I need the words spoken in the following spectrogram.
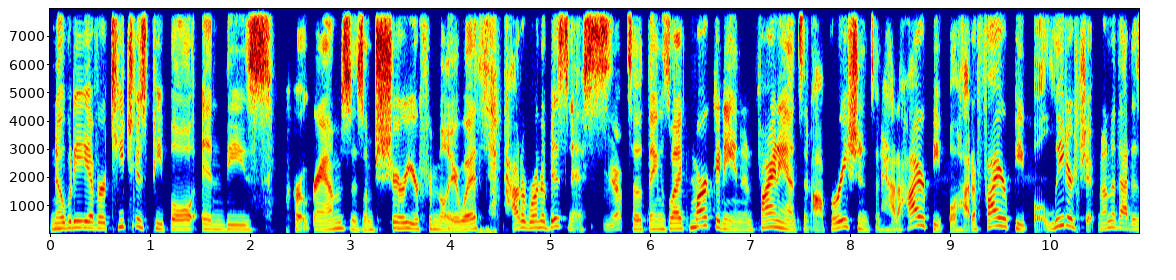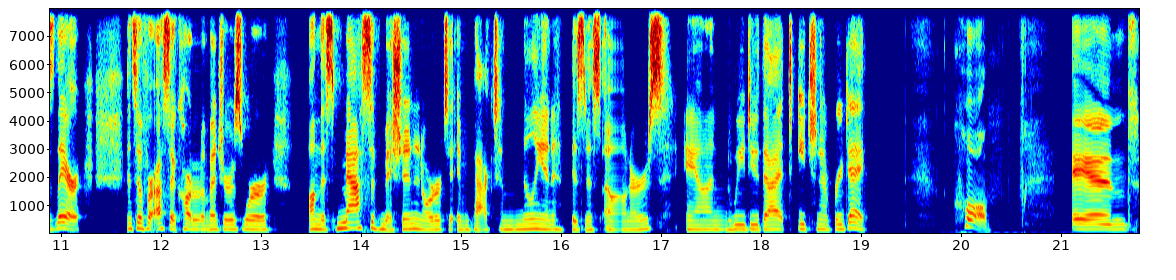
nobody ever teaches people in these programs as i'm sure you're familiar with how to run a business. Yep. so things like marketing and finance and operations and how to hire people how to fire people leadership none of that is there. And so for us at cardone ventures we're on this massive mission in order to impact a million business owners and we do that each and every day. Cool. And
